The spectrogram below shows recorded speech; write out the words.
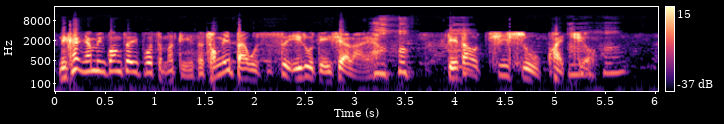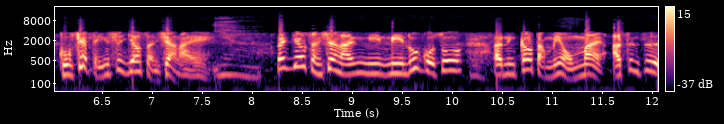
你看阳明光这一波怎么跌的？从一百五十四一路跌下来啊，跌到七十五块九，嗯股价等于是腰斩下来、那腰斩下来，你你如果说呃你高档没有卖啊，甚至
